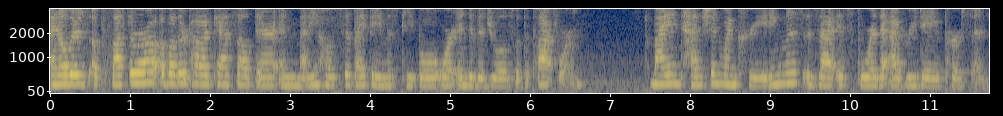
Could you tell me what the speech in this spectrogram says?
I know there's a plethora of other podcasts out there and many hosted by famous people or individuals with a platform. My intention when creating this is that it's for the everyday person.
